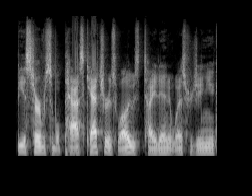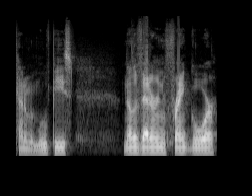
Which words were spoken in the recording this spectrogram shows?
be a serviceable pass catcher as well. He was tight end at West Virginia, kind of a move piece. Another veteran, Frank Gore.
